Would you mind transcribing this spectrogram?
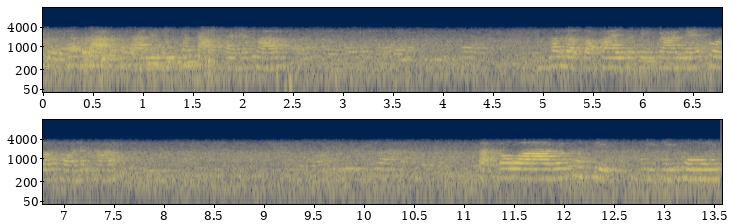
เสริมทักษะการเรียนรู้ภาษาไทยนะคะ ลำดับต่อไปจะเป็นการแนะตัวละครนะคะสักวารถสิทธิ์กิติพงศ์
